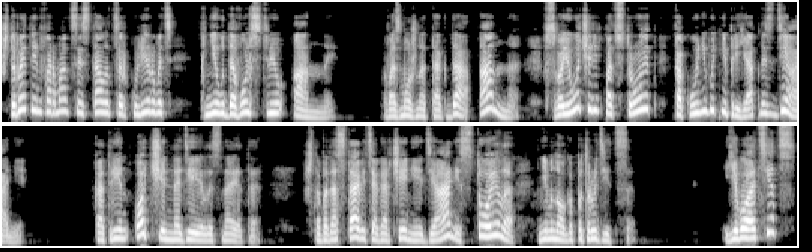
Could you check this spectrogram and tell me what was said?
чтобы эта информация стала циркулировать к неудовольствию Анны. Возможно, тогда Анна, в свою очередь, подстроит какую-нибудь неприятность Диане. Катрин очень надеялась на это. Чтобы доставить огорчение Диане, стоило немного потрудиться. Его отец,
